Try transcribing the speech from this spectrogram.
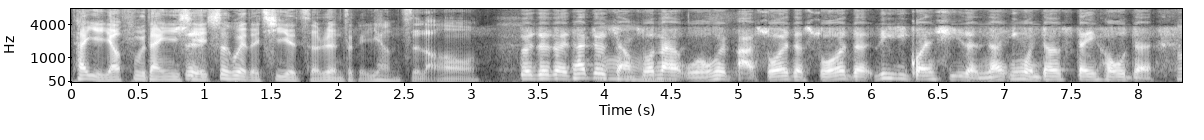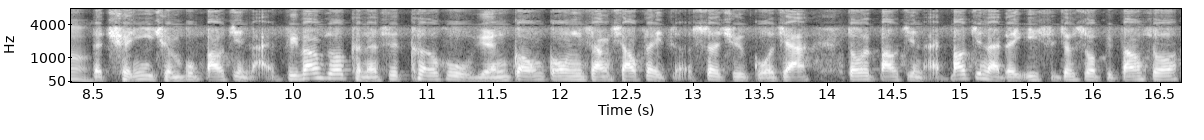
他也要负担一些社会的企业责任，这个样子了哦。对对对，他就想说，那我会把所有的所有的利益关系人，那英文叫做 stakeholder 的权益全部包进来。比方说，可能是客户、员工、供应商、消费者、社区、国家都会包进来。包进来的意思就是说，比方说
